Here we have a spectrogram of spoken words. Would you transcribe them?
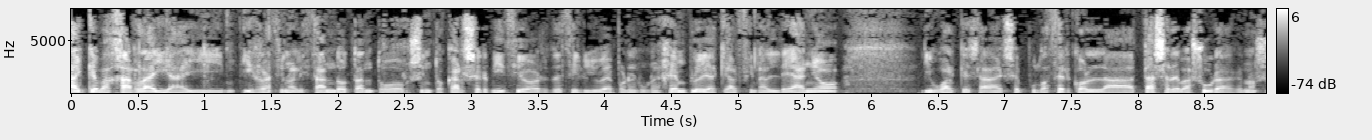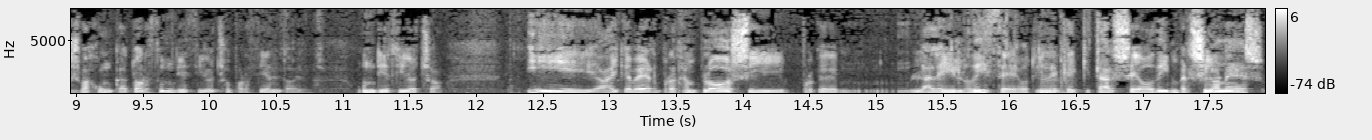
hay que bajarla y hay, ir racionalizando tanto sin tocar servicios. Es decir, yo voy a poner un ejemplo y aquí al final de año, igual que se, se pudo hacer con la tasa de basura, que no sé si bajó un 14, un 18%, un 18%. Y hay que ver, por ejemplo, si, porque la ley lo dice, o tiene mm. que quitarse o de inversiones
